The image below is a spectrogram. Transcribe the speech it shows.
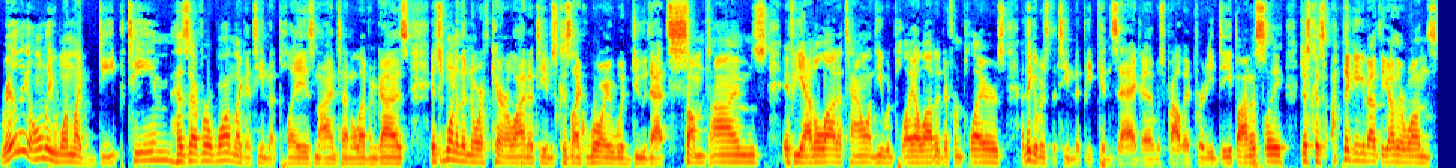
really only one like deep team has ever won like a team that plays 9 10 11 guys. It's one of the north carolina teams because like roy would do that sometimes. If he had a lot of talent he would play a lot of different players. I think it was the team that beat gonzaga. It was probably pretty deep honestly just because i'm thinking about the other ones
